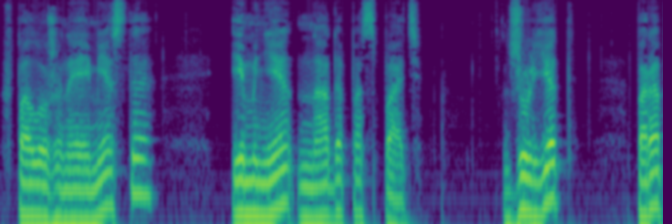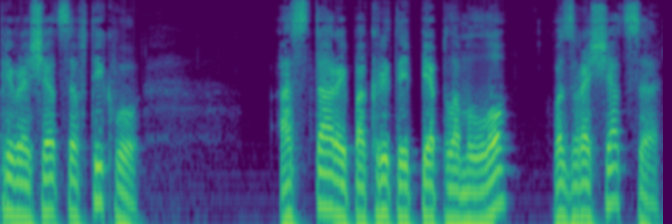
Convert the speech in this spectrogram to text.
в положенное место, и мне надо поспать. Джульет пора превращаться в тыкву, а старый, покрытый пеплом Ло, возвращаться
